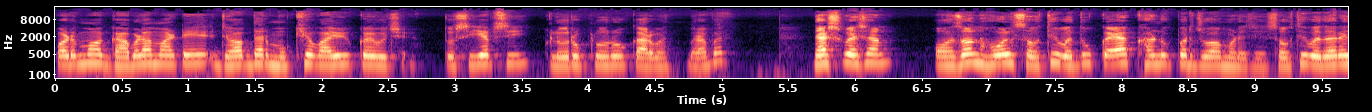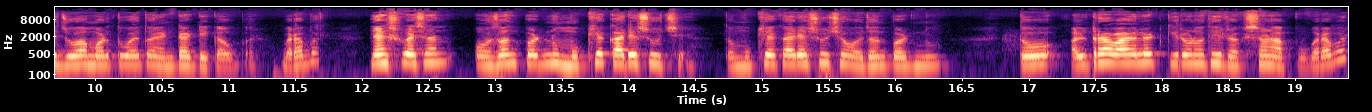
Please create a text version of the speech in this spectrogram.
પડમાં ગાબડા માટે જવાબદાર મુખ્ય વાયુ કયો છે? તો સીએફસી ક્લોરોફ્લોરો કાર્બન બરાબર? નેક્સ્ટ ક્વેશ્ચન ઓઝોન હોલ સૌથી વધુ કયા ખંડ ઉપર જોવા મળે છે? સૌથી વધારે જોવા મળતું હોય તો એન્ટાર્ટિકા ઉપર, બરાબર? નેક્સ્ટ ક્વેશ્ચન ઓઝોન પડનું મુખ્ય કાર્ય શું છે? તો મુખ્ય કાર્ય શું છે ઓઝોન પડનું તો અલ્ટ્રાવાયોલેટ કિરણોથી રક્ષણ આપવું, બરાબર?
